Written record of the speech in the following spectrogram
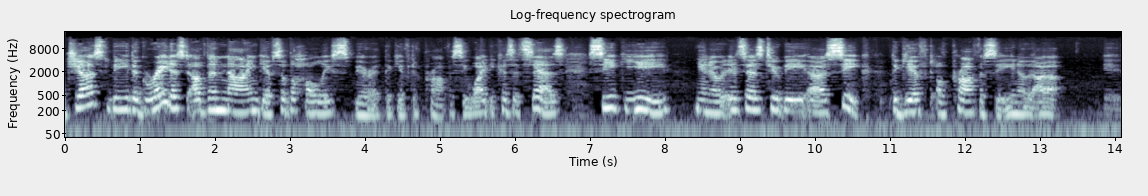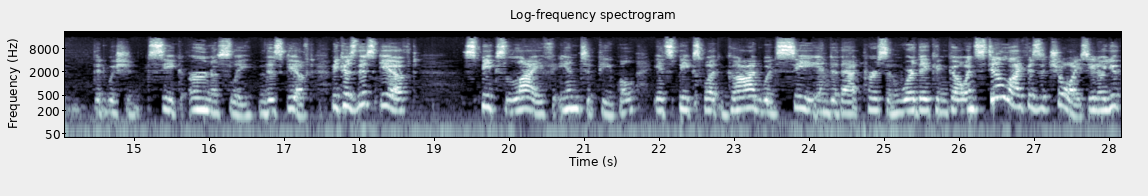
just be the greatest of the nine gifts of the Holy Spirit, the gift of prophecy. Why? Because it says, seek ye, you know, it says to be, uh, seek the gift of prophecy. You know, uh, that we should seek earnestly this gift because this gift speaks life into people. It speaks what God would see into that person, where they can go. And still life is a choice. You know, you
